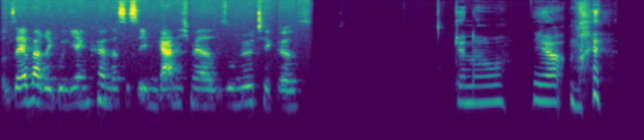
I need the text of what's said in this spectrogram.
selber regulieren können, dass es eben gar nicht mehr so nötig ist. Genau, ja.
